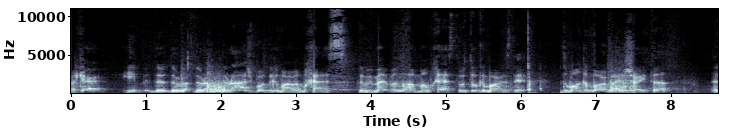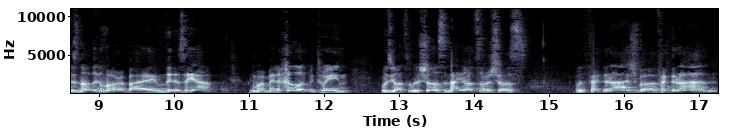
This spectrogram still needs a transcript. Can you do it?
okay, he the the the, the Raj brought the Gemara Mamches. Remember on Mamches there were two Gemaras there. There's one Gemara by Shaita, and there's another Gemara by Linas Hayam. The Gemara made a chiluk between who's Yatzal Rishos and not Yatzal Rishos. But the fact that Rashba, the fact that Ran,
